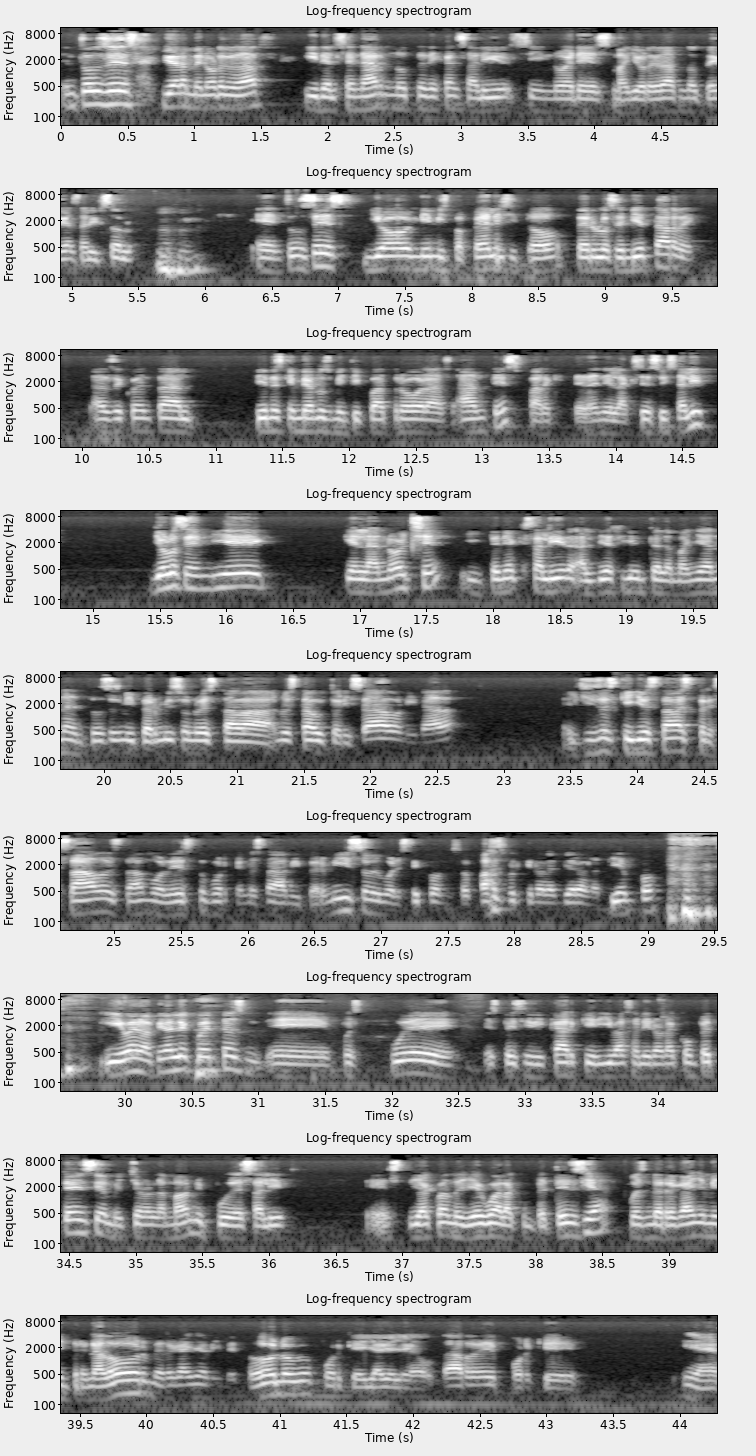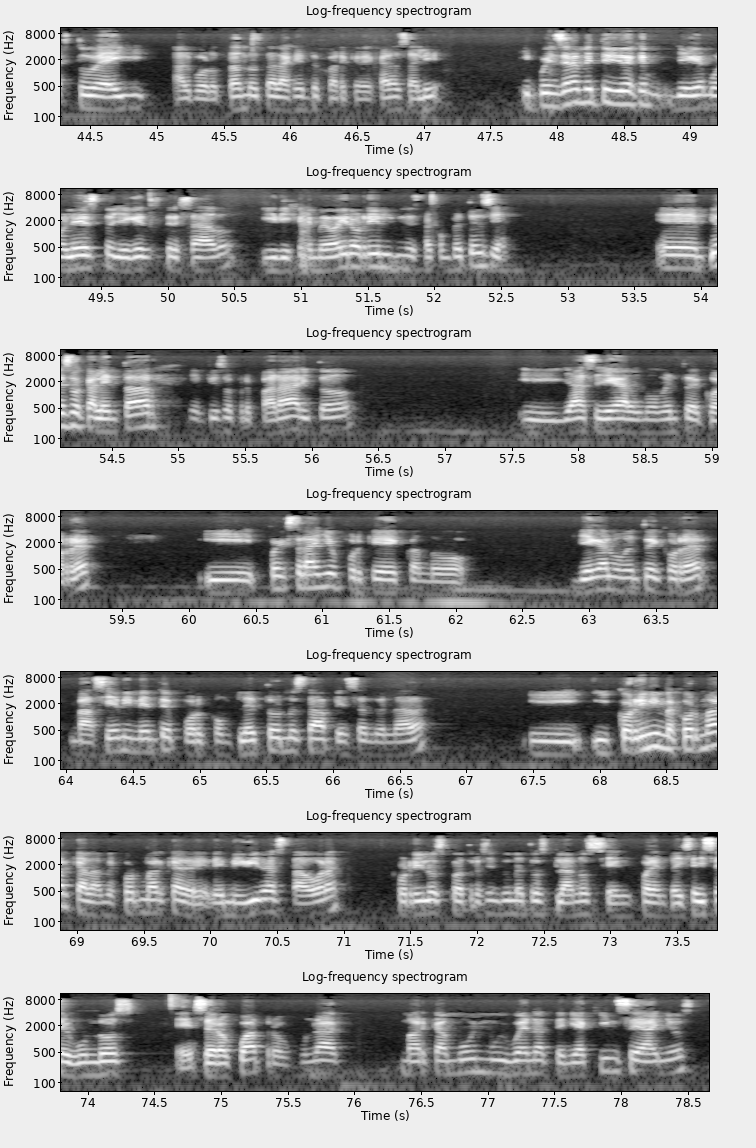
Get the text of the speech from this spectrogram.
Entonces, yo era menor de edad y del cenar no te dejan salir si no eres mayor de edad, no te dejan salir solo. Entonces, yo envié mis papeles y todo, pero los envié tarde. Haz de cuenta, tienes que enviarlos 24 horas antes para que te den el acceso y salir. Yo los envié en la noche y tenía que salir al día siguiente de la mañana, entonces mi permiso no estaba, no estaba autorizado ni nada. El chiste es que yo estaba estresado, estaba molesto porque no estaba mi permiso, me molesté con mis papás porque no me enviaron a tiempo. Y bueno, al final de cuentas, eh, pues pude especificar que iba a salir a una competencia, me echaron la mano y pude salir. Este, ya cuando llego a la competencia, pues me regaña mi entrenador, me regaña mi metodólogo porque ya había llegado tarde, porque ya estuve ahí alborotando a toda la gente para que dejara salir. Y pues sinceramente yo llegué molesto, llegué estresado y dije, me va a ir horrible en esta competencia eh, empiezo a calentar y empiezo a preparar y todo. Y ya se llega el momento de correr. Y fue extraño porque cuando llega el momento de correr, vacié mi mente por completo, no estaba pensando en nada. Y, corrí mi mejor marca, la mejor marca de, mi vida hasta ahora. Corrí los 400 metros planos en 46 segundos 04. Eh, Una marca muy, muy buena. Tenía 15 años.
